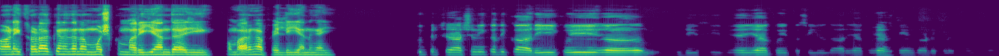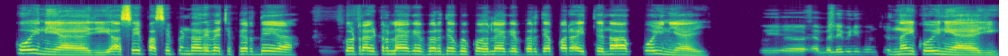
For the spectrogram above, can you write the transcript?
ਪਾਣੀ ਖੜਾ ਕਿਨੇ ਦਿਨ ਮੁਸ਼ਕ ਮਰੀ ਜਾਂਦਾ ਜੀ ਬਿਮਾਰੀਆਂ ਫੈਲੀ ਜਾਂਦੀਆਂ ਜੀ। ਕੋਈ ਪ੍ਰਸ਼ਾਸਨਿਕ ਅਧਿਕਾਰੀ ਕੋਈ ਡੀਸੀ ਦੇ ਜਾਂ ਕੋਈ ਤਹਿਸੀਲਦਾਰ ਜਾਂ ਕੋਈ ਐਸਡੀਐਮ ਤੁਹਾਡੇ ਕੋਲ? ਕੋਈ ਨਹੀਂ ਆਇਆ ਜੀ। ਆਸੇ ਪਾਸੇ ਪਿੰਡਾਂ ਦੇ ਵਿੱਚ ਫਿਰਦੇ ਆ। ਕੋਈ ਟਰੈਕਟਰ ਲੈ ਕੇ ਫਿਰਦੇ ਕੋਈ ਕੁਛ ਲੈ ਕੇ ਫਿਰਦੇ ਪਰ ਇੱਥੇ ਨਾ ਕੋਈ ਨਹੀਂ ਆਇਆ ਜੀ। ਕੋਈ ਐਮਐਲਏ ਵੀ ਨਹੀਂ ਪਹੁੰਚਿਆ? ਨਹੀਂ ਕੋਈ ਨਹੀਂ ਆਇਆ ਜੀ।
